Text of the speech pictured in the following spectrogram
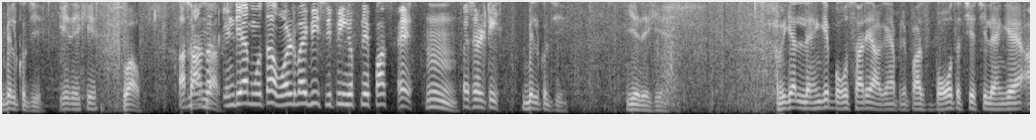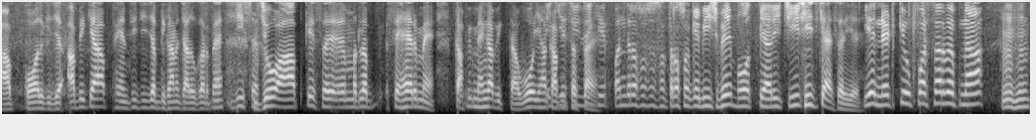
बिल्कुल जी। ये देखिए। वाह शानदार सर इंडिया में होता है वर्ल्ड वाइड भी शिपिंग अपने पास है। हम्म। फैसिलिटी बिल्कुल जी। ये देखिए। अभी क्या लहंगे बहुत सारे आ गए हैं अपने पास बहुत अच्छी अच्छी लहंगे हैं आप कॉल कीजिए। अभी क्या आप फैंसी चीज़ अब दिखाना चालू करते हैं? जी सर। जो आपके स- मतलब शहर में काफ़ी महँगा बिकता है वो यहाँ काफ़ी सस्ता है। देखिए 1500 से 1700 के बीच में बहुत प्यारी चीज़। चीज़ क्या है सर ये? ये नेट के ऊपर सर में अपना हम्म हम्म।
